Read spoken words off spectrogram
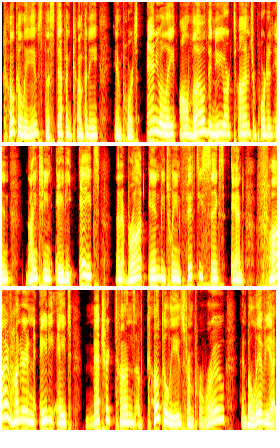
coca leaves the Stepan Company imports annually, although the New York Times reported in 1988 that it brought in between 56 and 588 metric tons of coca leaves from Peru and Bolivia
